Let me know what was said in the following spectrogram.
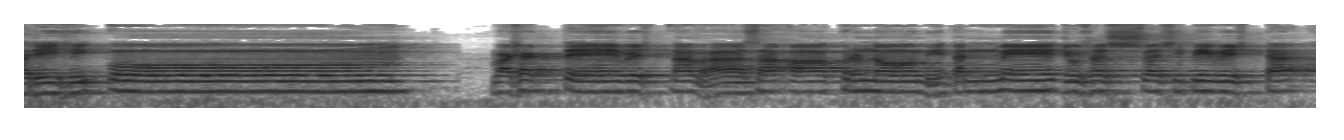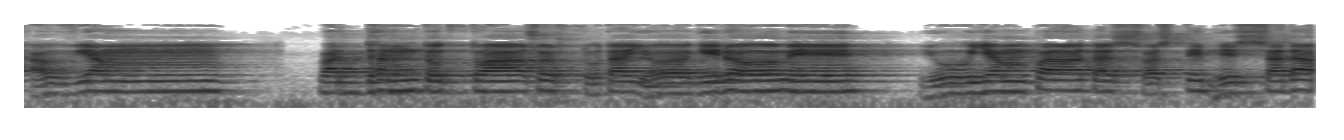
हरिः ॐ वषट्ते विष्णवास आकृणोमि तन्मे जुषस्व शिपिविष्ट हव्यम् वर्धन्तु त्वा सुष्ठुतयो गिरो मे यूयं पात स्वस्तिभिः सदा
